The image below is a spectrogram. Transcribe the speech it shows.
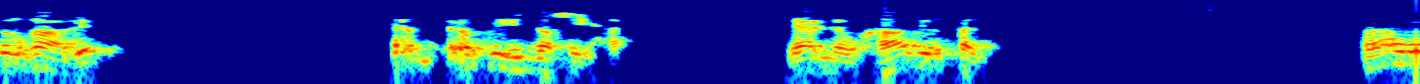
في الغالب تنفع فيه النصيحة لأنه خالي القلب. فهو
